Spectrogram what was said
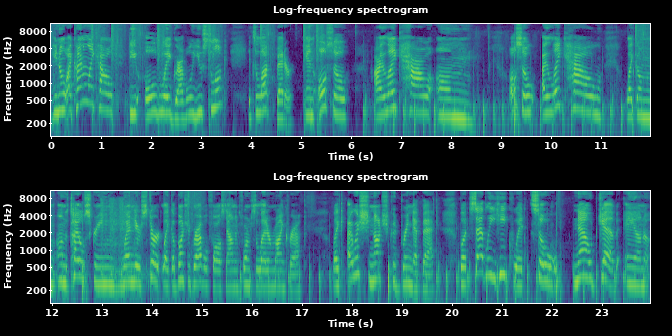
you know, I kind of like how the old way gravel used to look. It's a lot better. And also, I like how, um, also, I like how, like, um, on the title screen, when there's dirt, like, a bunch of gravel falls down and forms the letter Minecraft. Like, I wish Notch could bring that back. But sadly, he quit, so now Jeb and,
